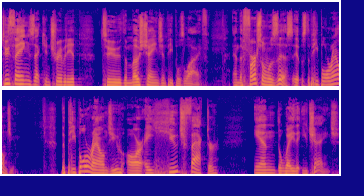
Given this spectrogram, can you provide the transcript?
Two things that contributed to the most change in people's life. And the first one was this it was the people around you. The people around you are a huge factor in the way that you change,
